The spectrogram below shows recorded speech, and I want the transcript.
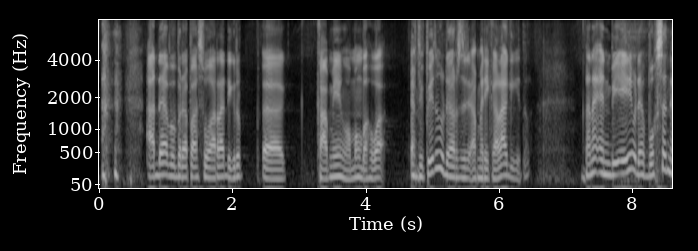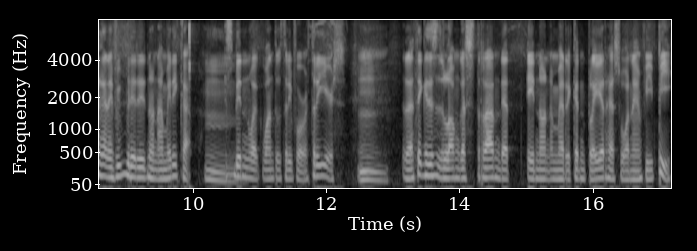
ada beberapa suara di grup uh, kami yang ngomong bahwa MVP itu udah harus dari Amerika lagi gitu. Karena NBA ini udah bosan dengan MVP dari non Amerika. Hmm. It's been like one, two, three, four, three years. Hmm. And I think this is the longest run that a non-American player has won MVP.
